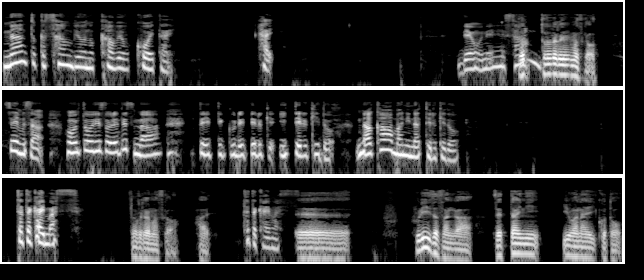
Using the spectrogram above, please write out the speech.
なんとか3秒の壁を越えたい。はい。でもね、3、戦いますか？セイムさん、本当にそれですな。って言ってくれてるけ、言ってるけど、仲間になってるけど、戦います。戦いますか？はい。戦います。えー、フリーザさんが絶対に言わないこと。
